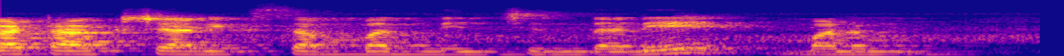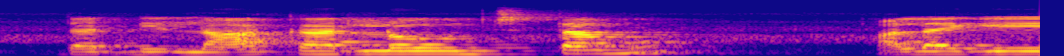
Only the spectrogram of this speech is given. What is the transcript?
కటాక్షానికి సంబంధించిందనే మనం దాన్ని లాకర్లో ఉంచుతాము. అలాగే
